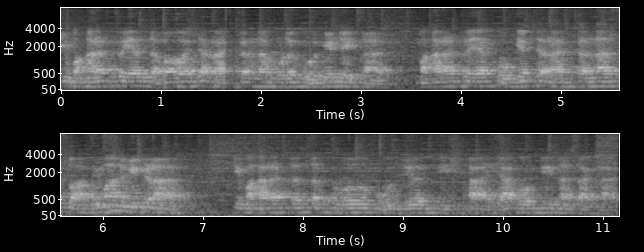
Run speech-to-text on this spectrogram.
की महाराष्ट्र या दबावाच्या राजकारणामुळे गुडघे टेकणार महाराष्ट्र या खोक्याच्या राजकारणात स्वाभिमान विकणार की महाराष्ट्र तत्व मूल्य निष्ठा या गोष्टी न सांगणार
